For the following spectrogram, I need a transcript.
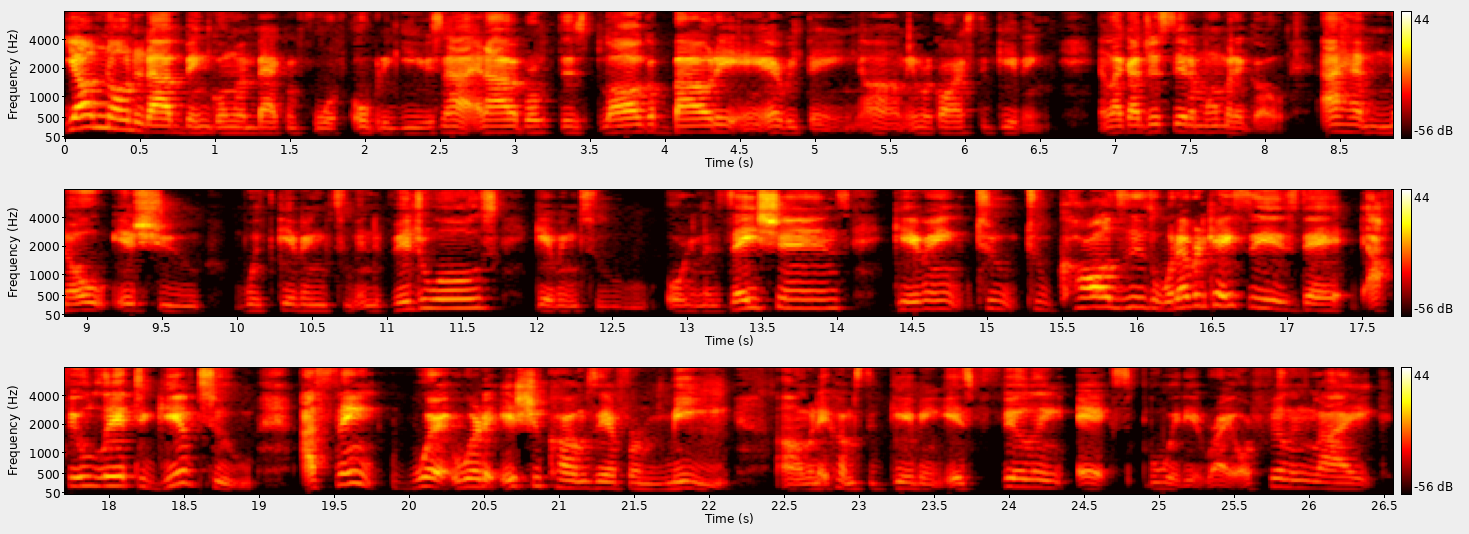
y'all know that I've been going back and forth over the years, and I, and I wrote this blog about it and everything um, in regards to giving. And like I just said a moment ago, I have no issue with giving to individuals, giving to organizations, giving to to causes, whatever the case is that I feel led to give to. I think where where the issue comes in for me um, when it comes to giving is feeling exploited, right, or feeling like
